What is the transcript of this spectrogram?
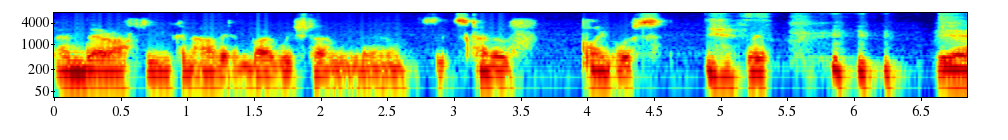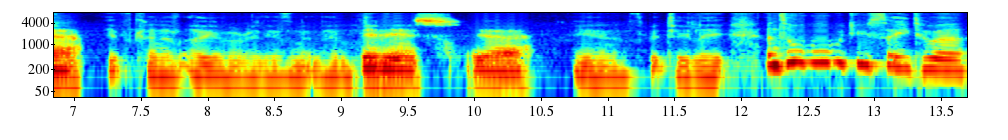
and thereafter you can have it. And by which time, you know, it's, it's kind of pointless. Yes. Really. yeah. It's kind of over, really, isn't it? Then it is. Yeah. Yeah, it's a bit too late. And so, what would you say to a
